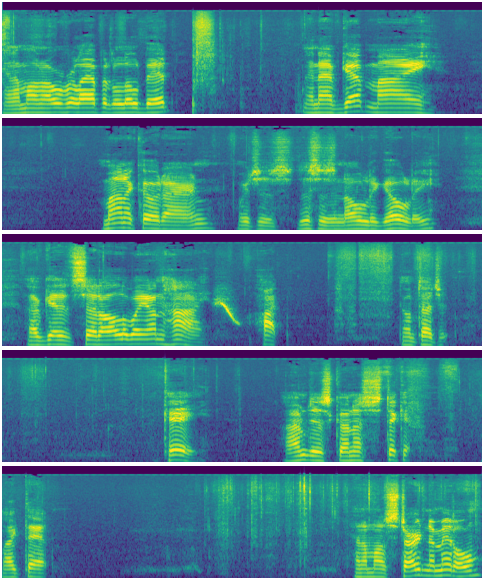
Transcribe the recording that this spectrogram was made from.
And I'm going to overlap it a little bit. And I've got my MonoKote iron which is this is an oldie goldie. I've got it set all the way on high. Hot. Don't touch it. Okay. I'm just gonna stick it like that. And I'm going to start in the middle.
